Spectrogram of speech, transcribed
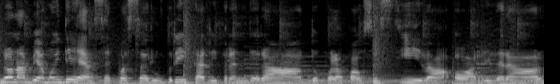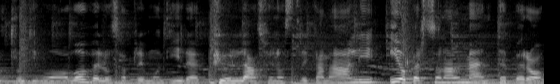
non abbiamo idea se questa rubrica riprenderà dopo la pausa estiva o arriverà altro di nuovo, ve lo sapremo dire più in là sui nostri canali. Io personalmente però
